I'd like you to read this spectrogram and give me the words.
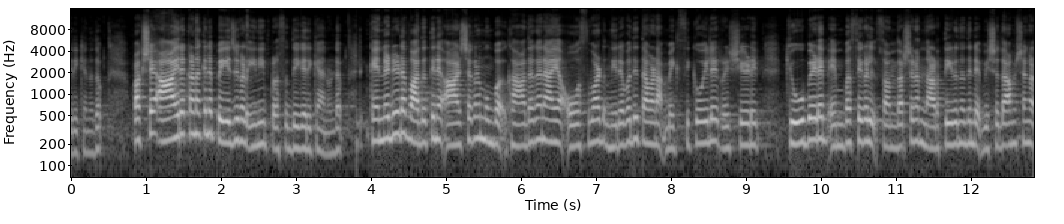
പുറത്തുവിട്ടിരിക്കുന്നത് പക്ഷേ ആയിരക്കണക്കിന് പേജുകൾ ഇനി പ്രസിദ്ധീകരിക്കാനുണ്ട്. കെന്നഡിയുടെ വധത്തിന് ആഴ്ചകൾ മുമ്പ് ഘാതകനായ ഓസ്വാർഡ് നിരവധി തവണ മെക്സിക്കോയിലെ റഷ്യയുടെയും ക്യൂബയുടെയും എംബസികളിൽ സന്ദർശനം നടത്തിയിരുന്നതിന്റെ വിശദാംശങ്ങൾ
